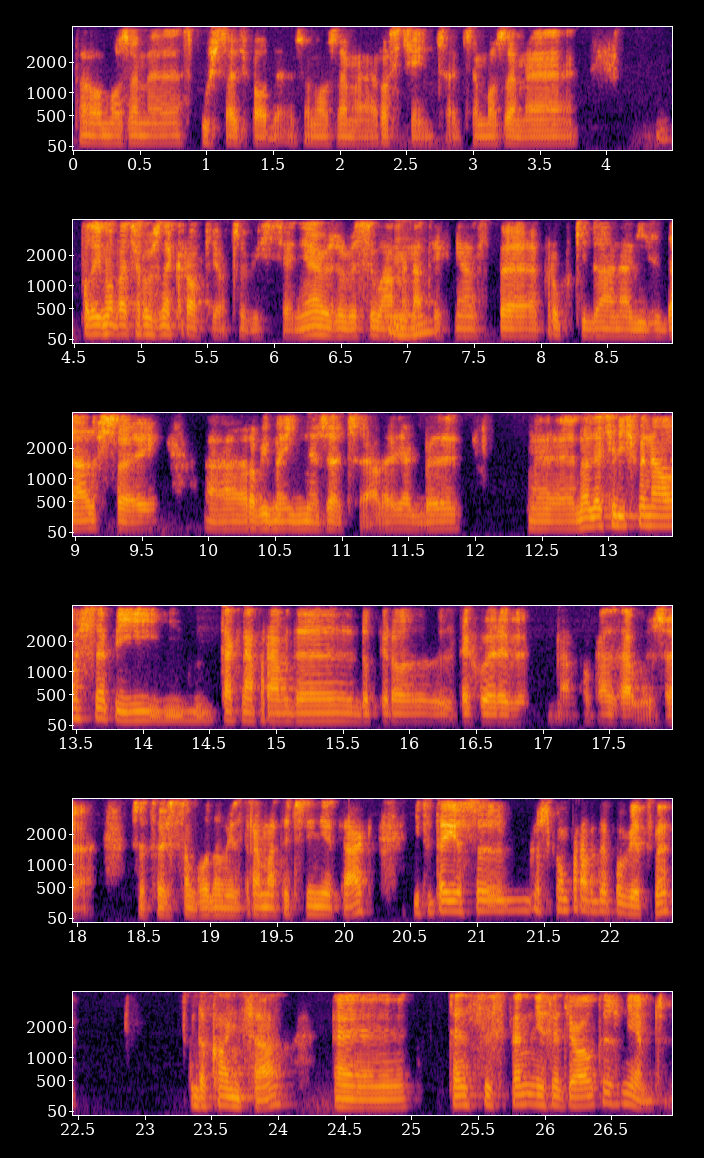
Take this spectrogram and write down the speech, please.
to możemy spuszczać wodę, że możemy rozcieńczać, że możemy podejmować różne kroki oczywiście, nie? że wysyłamy mm. natychmiast e, próbki do analizy dalszej, robimy inne rzeczy, ale jakby no lecieliśmy na oślep i tak naprawdę dopiero zdechłe ryby nam pokazały, że, że coś z tą wodą jest dramatycznie nie tak. I tutaj jeszcze gorzką prawdę powiedzmy, do końca e, ten system nie zadziałał też w Niemczech.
